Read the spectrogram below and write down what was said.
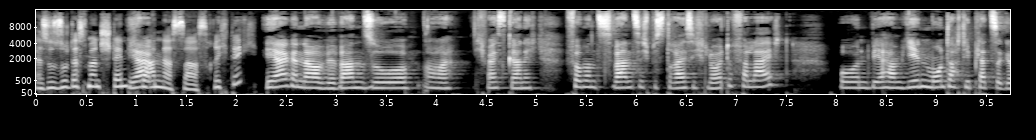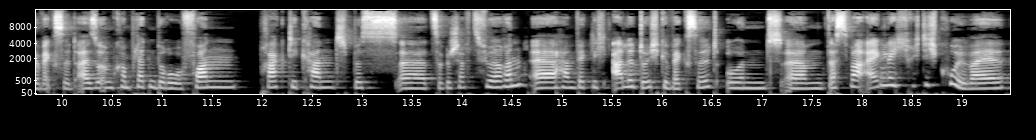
Also so, dass man ständig Ja. woanders saß, richtig? Ja, genau. Wir waren so, oh, ich weiß gar nicht, 25 bis 30 Leute vielleicht. Und wir haben jeden Montag die Plätze gewechselt, also im kompletten Büro, von Praktikant bis äh, zur Geschäftsführerin, äh, haben wirklich alle durchgewechselt. Und ähm, das war eigentlich richtig cool, weil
